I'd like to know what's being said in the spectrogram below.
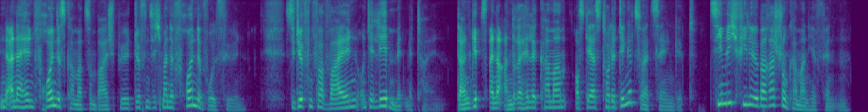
In einer hellen Freundeskammer zum Beispiel dürfen sich meine Freunde wohlfühlen. Sie dürfen verweilen und ihr Leben mit mir teilen. Dann gibt's eine andere helle Kammer, aus der es tolle Dinge zu erzählen gibt. Ziemlich viele Überraschungen kann man hier finden.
